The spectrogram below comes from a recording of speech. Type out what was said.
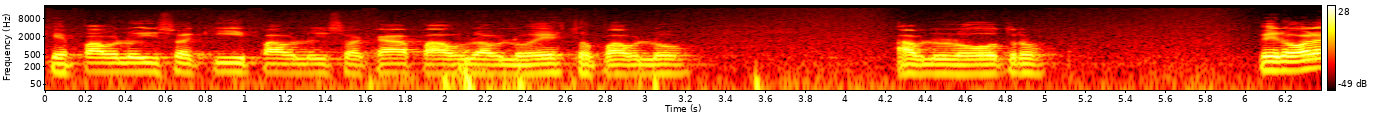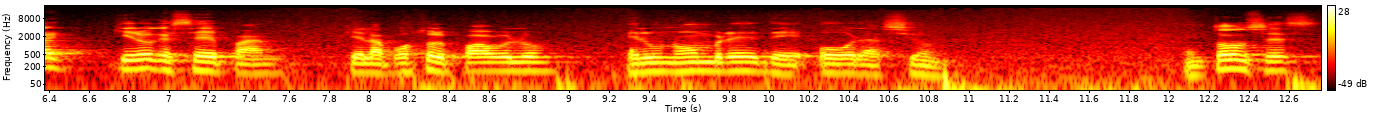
que Pablo hizo aquí, Pablo hizo acá, Pablo habló esto, Pablo habló lo otro. Pero ahora quiero que sepan que el apóstol Pablo era un hombre de oración. Entonces,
